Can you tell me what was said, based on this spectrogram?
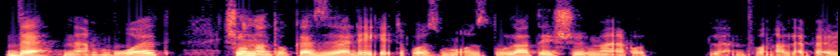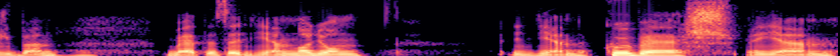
de nem volt, és onnantól kezdve elég egy rossz mozdulat, és ő már ott lent van a levesben, uh-huh. mert ez egy ilyen nagyon, egy ilyen köves, ilyen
